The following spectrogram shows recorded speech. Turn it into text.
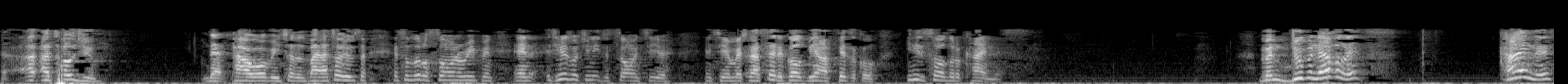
I, I told you that power over each other's body. I told you it's a, it's a little sowing and reaping. And here's what you need to sow into your into your marriage. I said it goes beyond physical. You need to sow a little kindness. But do benevolence, kindness.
